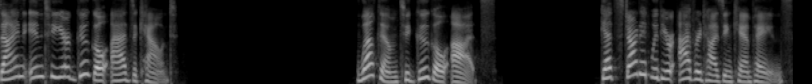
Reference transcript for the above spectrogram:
Sign into your Google Ads account. Welcome to Google Ads. Get started with your advertising campaigns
